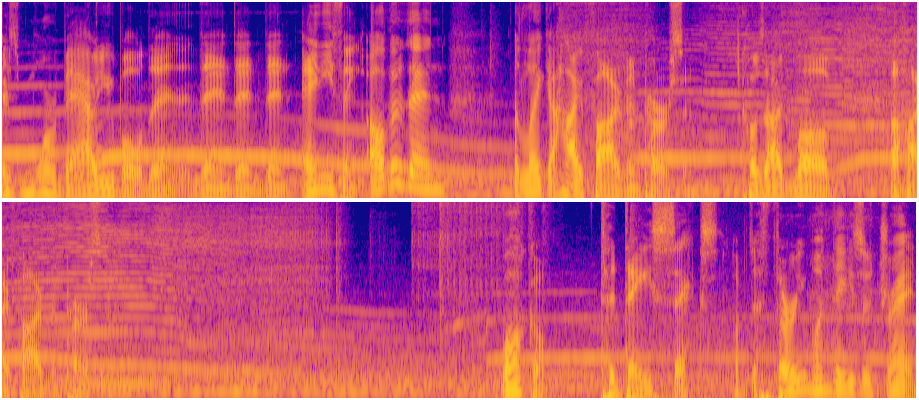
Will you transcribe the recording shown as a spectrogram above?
is more valuable than than than, than anything other than like a high five in person. Because I'd love a high five in person. Welcome to day six of the 31 Days of Dread.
